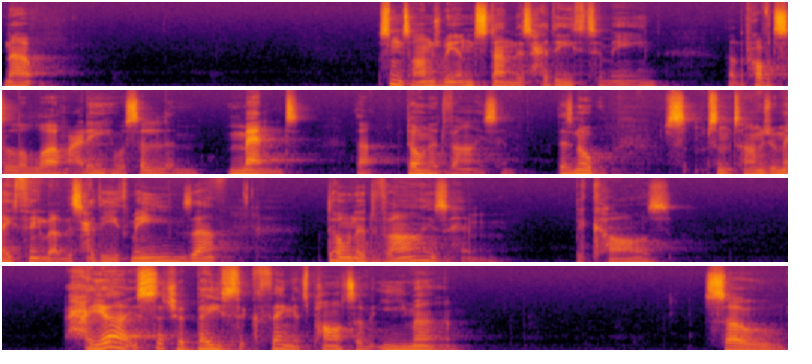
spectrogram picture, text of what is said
Now, sometimes we understand this hadith to mean that the Prophet ﷺ meant that don't advise him. There's no, sometimes we may think that this hadith means that don't advise him because Haya is such a basic thing, it's part of Iman. So,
